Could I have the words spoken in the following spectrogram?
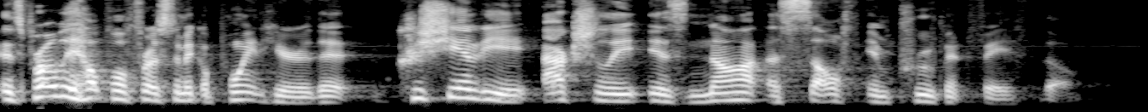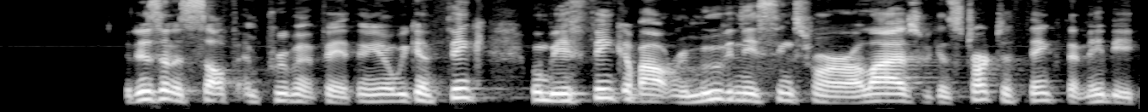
It's probably helpful for us to make a point here that Christianity actually is not a self improvement faith, though. It isn't a self-improvement faith. And, you know, we can think when we think about removing these things from our lives, we can start to think that maybe,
